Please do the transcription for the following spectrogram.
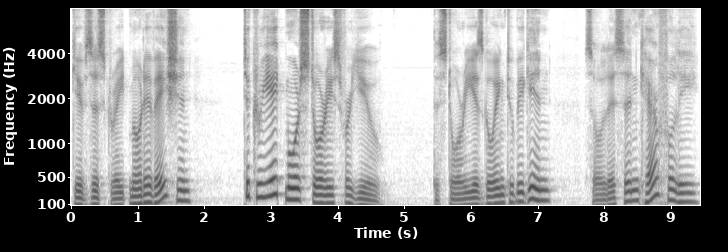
gives us great motivation to create more stories for you. The story is going to begin, so listen carefully.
